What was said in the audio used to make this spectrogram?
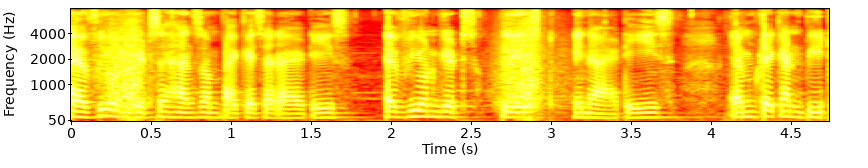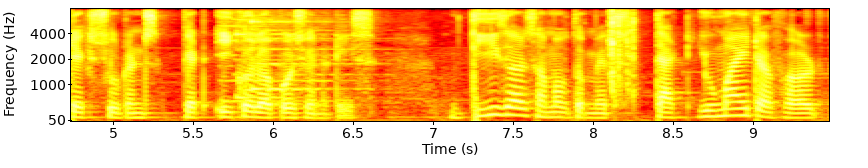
Everyone gets a handsome package at IITs, everyone gets placed in IITs, MTech and BTech students get equal opportunities. These are some of the myths that you might have heard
